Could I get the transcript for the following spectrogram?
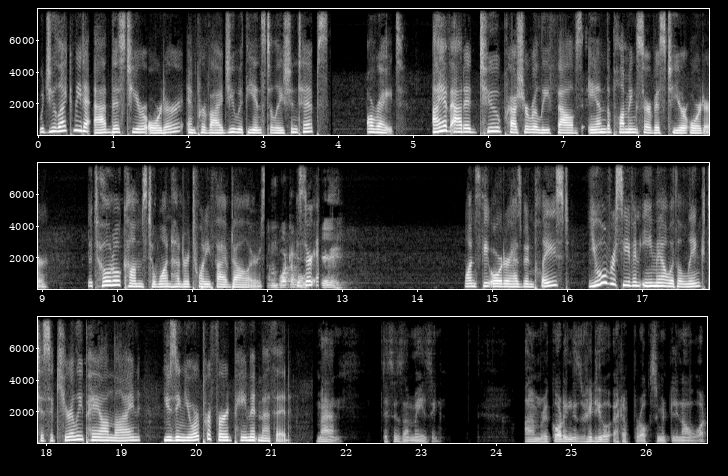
Would you like me to add this to your order and provide you with the installation tips? All right. I have added two pressure relief valves and the plumbing service to your order. The total comes to $125. And what about Is there- pay? Once the order has been placed, you will receive an email with a link to securely pay online using your preferred payment method. Man, this is amazing. I'm recording this video at approximately now what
